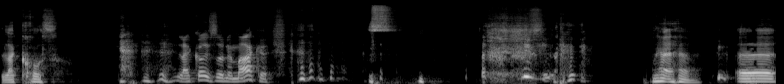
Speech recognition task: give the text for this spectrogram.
Lacrosse. Lacoste ist so eine Marke. äh,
